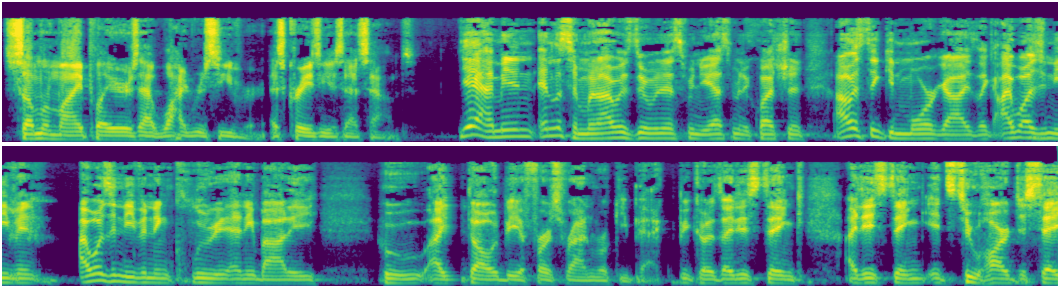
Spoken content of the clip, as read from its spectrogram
some of my players at wide receiver. As crazy as that sounds. Yeah, I mean, and listen, when I was doing this, when you asked me the question, I was thinking more guys. Like I wasn't even, I wasn't even including anybody who I thought would be a first round rookie pick because I just think I just think it's too hard to say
